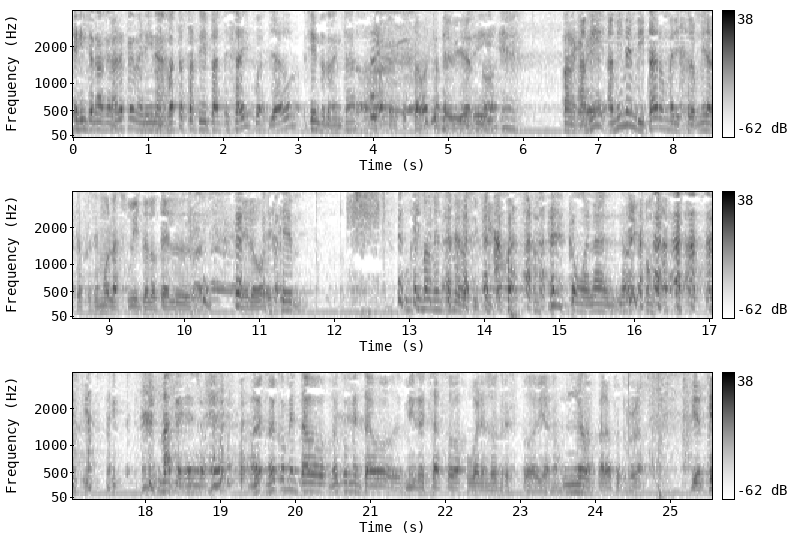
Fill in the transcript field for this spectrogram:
internacionales ¿Y femeninas. cuántos participantes hay? ¿Cu- ¿Ya hago? 130. Ah, está bastante bien, Sí. ¿no? Para que A mí, a mí me invitaron, me dijeron, mira, te ofrecemos la suite del hotel, pero es que últimamente me dosifico bastante. Como anal, ¿no? Como anal, sí, sí. A ser eso. No, he- no he comentado, no he comentado mi rechazo a jugar en Londres todavía, ¿no? No. Bueno, para otro programa. Bien.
